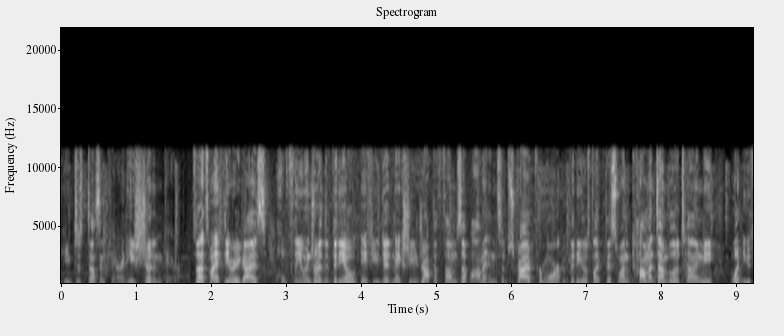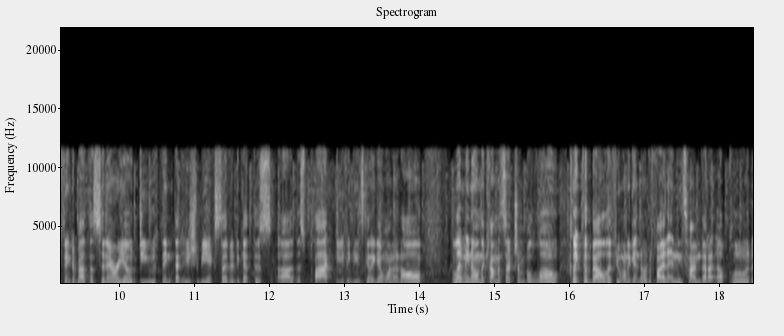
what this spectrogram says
He just doesn't care and he shouldn't care. So that's my theory guys. Hopefully you enjoyed the video. If you did make sure you drop a thumbs up on it and subscribe for more videos like this one. Comment down below telling me what you think about the scenario. Do you think that he should be excited to get this uh this plaque? Do you think he's gonna get one at all let me know in the comment section below. Click the bell if you want to get notified anytime that I upload.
